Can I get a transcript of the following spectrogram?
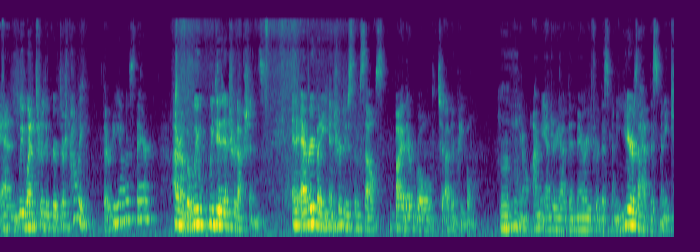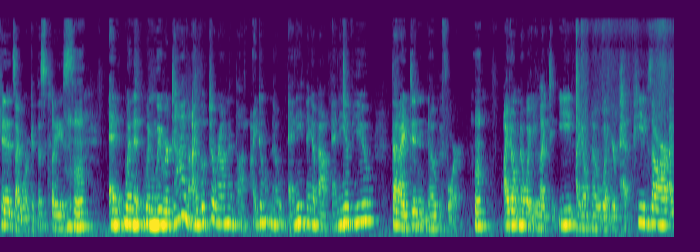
And we went through the group. There's probably 30 of us there. I don't know, but we, we did introductions. And everybody introduced themselves by their role to other people. Mm-hmm. You know, I'm Andrea, I've been married for this many years, I have this many kids, I work at this place. Mm-hmm. And when it when we were done, I looked around and thought, I don't know anything about any of you that I didn't know before. Hmm. I don't know what you like to eat. I don't know what your pet peeves are. I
